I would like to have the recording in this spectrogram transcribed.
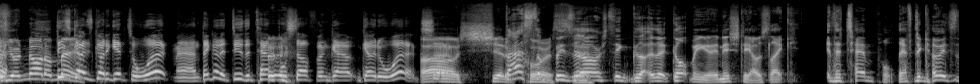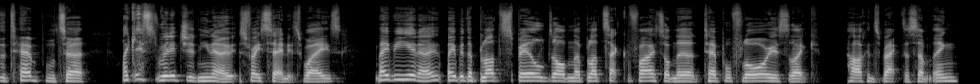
or you're not a These man. guys got to get to work, man. They got to do the temple stuff and go go to work. So. oh shit! That's of course. the yeah. bizarre thing that that got me initially. I was like, the temple. They have to go into the temple to. I guess religion, you know, it's very set in its ways. Maybe you know, maybe the blood spilled on the blood sacrifice on the temple floor is like harkens back to something.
